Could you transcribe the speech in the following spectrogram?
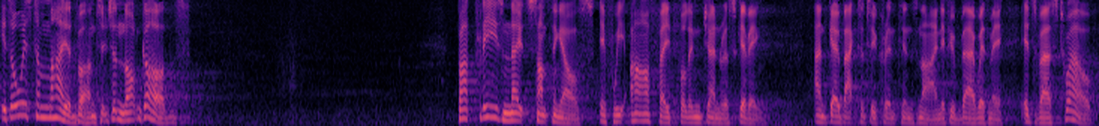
it's always to my advantage and not God's. But please note something else if we are faithful in generous giving. And go back to 2 Corinthians 9, if you bear with me. It's verse 12.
